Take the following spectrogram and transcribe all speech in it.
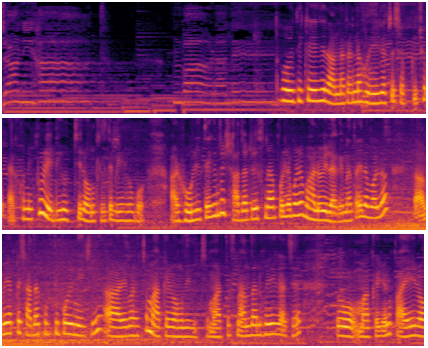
জানি হাত বাড়ালে। তো ওইদিকে এই যে রান্না টান্না হয়ে গেছে সব কিছু এখন একটু রেডি হচ্ছি, রং খেলতে বের হব। আর হোলিতে কিন্তু সাদা ড্রেস না পরলে পরে ভালোই লাগে না, তাই না বলো? তো আমি একটা সাদা কুর্তি পরে নিয়েছি, আর এবার হচ্ছে মাকে রং দিয়ে দিচ্ছি। মার তো স্নান দান হয়ে গেছে, তো মাকে জন্য পায়ে রং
